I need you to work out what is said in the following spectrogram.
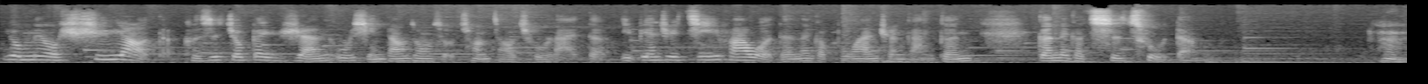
又没有需要的，可是就被人无形当中所创造出来的，以便去激发我的那个不安全感跟跟那个吃醋的，嗯，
